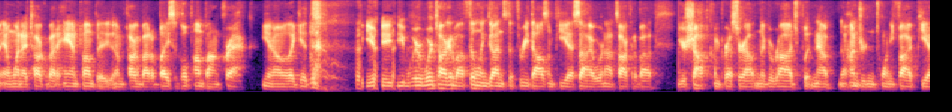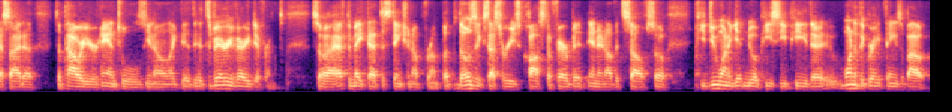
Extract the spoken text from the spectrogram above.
And when I talk about a hand pump, eh, I'm talking about a bicycle pump on crack. You know, like it's you, you, we're, we're talking about filling guns to 3000 psi we're not talking about your shop compressor out in the garage putting out 125 psi to to power your hand tools you know like it, it's very very different so i have to make that distinction up front but those accessories cost a fair bit in and of itself. So if you do want to get into a pcp the, one of the great things about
